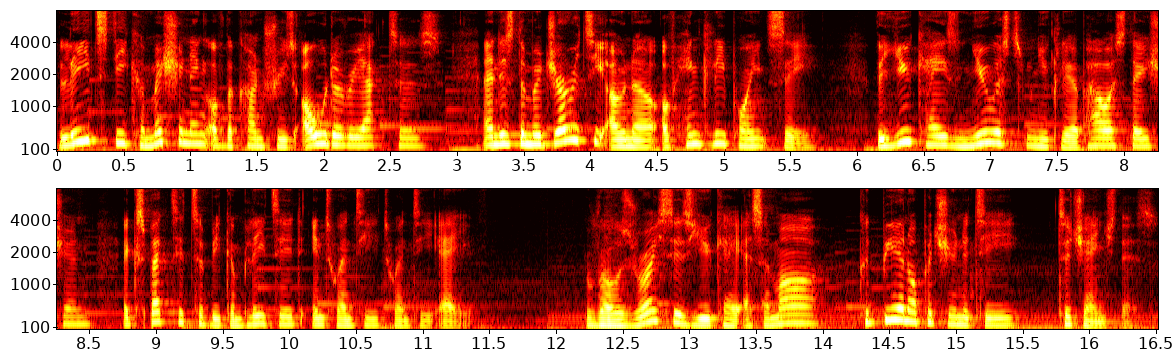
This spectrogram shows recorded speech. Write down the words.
leads decommissioning of the country's older reactors, and is the majority owner of Hinkley Point C, the UK's newest nuclear power station, expected to be completed in 2028. Rolls-Royce's UK SMR could be an opportunity to change this.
